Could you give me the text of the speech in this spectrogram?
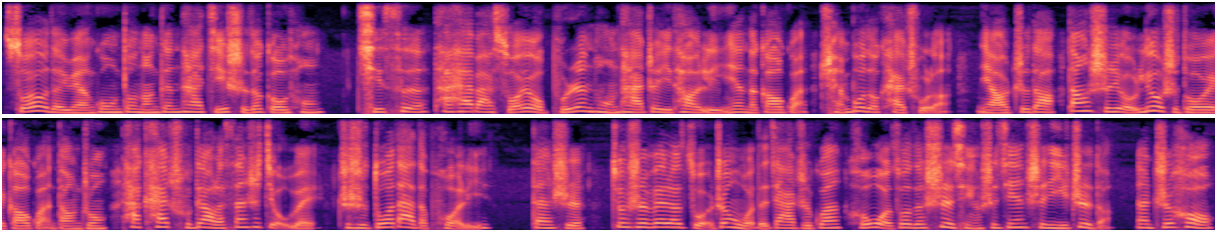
所有的员工都能跟他及时的沟通。其次，他还把所有不认同他这一套理念的高管全部都开除了。你要知道，当时有六十多位高管当中，他开除掉了三十九位，这是多大的魄力！但是，就是为了佐证我的价值观和我做的事情是坚持一致的。那之后，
